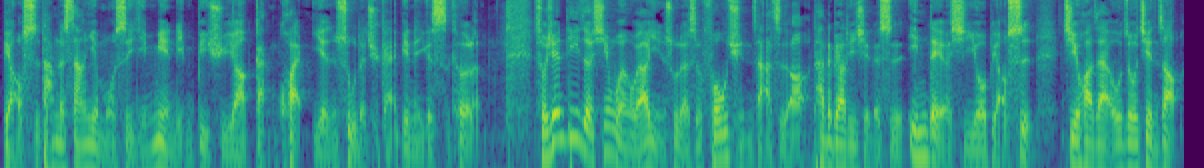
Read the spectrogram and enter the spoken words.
表示，他们的商业模式已经面临必须要赶快严肃的去改变的一个时刻了。首先，第一则新闻我要引述的是 Fortune 杂志哦，它的标题写的是英特尔 CEO 表示，计划在欧洲建造。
